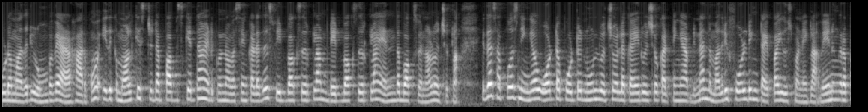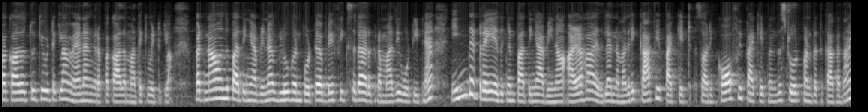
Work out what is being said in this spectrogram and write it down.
கூட மாதிரி ரொம்பவே அழகாக இருக்கும். இதுக்கு மால்கிஸ்ட் டப்பா பிஸ்கெட் தான் எடுக்கணும்னு அவசியம் கிடையாது. ஸ்வீட் பாக்ஸ் இருக்கலாம் டெட் பாக்ஸ் இருக்கலாம் எந்த பாக்ஸ் வேணாலும் வச்சுக்கலாம். இதை சப்போஸ் நீங்கள் ஓட்டை போட்டு நூல் வச்சோ இல்லை கயிறு வச்சோ கட்டிங்க அப்படின்னா இந்த மாதிரி ஃபோல்டிங் டைப்பாக யூஸ் பண்ணிக்கலாம். வேணுங்கிறப்ப காதை தூக்கி விட்டுக்கலாம் வேணாங்கிறப்ப காதை மதக்கி விட்டுக்கலாம். பட் நான் வந்து பார்த்தீங்க அப்படின்னா க்ளூகன் போட்டு அப்படியே ஃபிக்ஸடாக இருக்கிற மாதிரி ஓட்டிட்டேன். இந்த ட்ரே எதுக்குன்னு பார்த்தீங்க அப்படின்னா அழகாக இதில் இந்த மாதிரி coffee packet sorry coffee packet வந்து ஸ்டோர் பண்ணுறதுக்காக தான்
